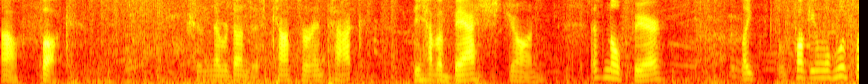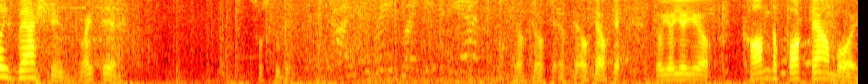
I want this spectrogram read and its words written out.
Ah fuck. Should have never done this. Counter attack. They have a bastion. That's no fair. Like fucking who plays Bastion right there. So stupid. Okay, okay, okay, okay, okay, okay. Yo, yo, yo, yo. Calm the fuck down, boy.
